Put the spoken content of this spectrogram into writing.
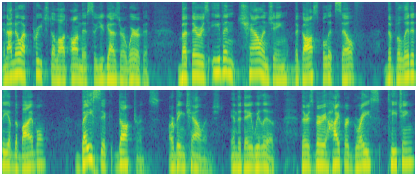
And I know I've preached a lot on this, so you guys are aware of it. But there is even challenging the gospel itself, the validity of the Bible. Basic doctrines are being challenged in the day we live. There's very hyper grace teaching.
